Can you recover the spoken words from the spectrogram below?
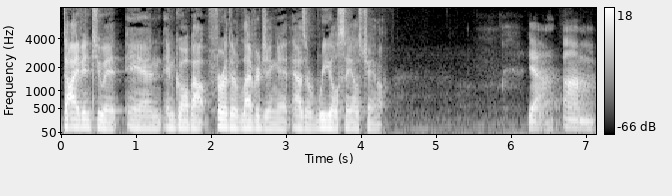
dive into it and and go about further leveraging it as a real sales channel? Yeah, um,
